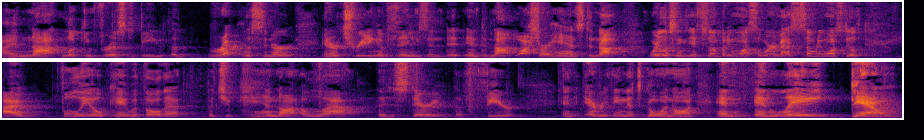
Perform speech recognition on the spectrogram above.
I am not looking for us to be uh, reckless in our in our treating of things and, and to not wash our hands, to not wear those things. If somebody wants to wear a mask, somebody wants to do I'm fully okay with all that. But you cannot allow the hysteria, the fear, and everything that's going on and, and lay down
